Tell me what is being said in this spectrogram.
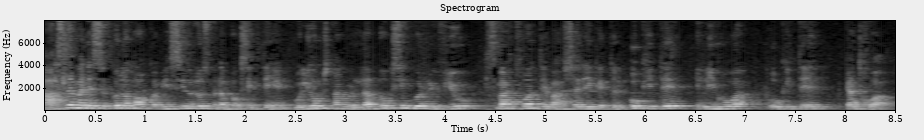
عسلامة الناس الكل معكم ياسين لوز من ال unboxing تاعي واليوم باش نعملوا ال unboxing وال review smartphone تبع شركة ال Oukitel اللي هو Oukitel 4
